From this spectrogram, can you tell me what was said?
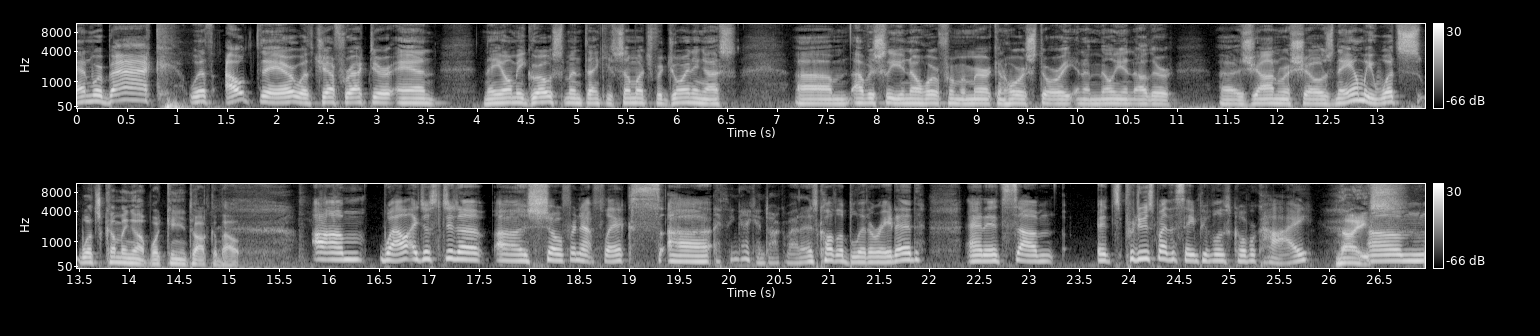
And we're back with Out There with Jeff Rector and Naomi Grossman. Thank you so much for joining us. Um, obviously, you know her from American Horror Story and a million other uh, genre shows. Naomi, what's what's coming up? What can you talk about? Um, well, I just did a, a show for Netflix. Uh, I think I can talk about it. It's called Obliterated, and it's um, it's produced by the same people as Cobra Kai. Nice. Um,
